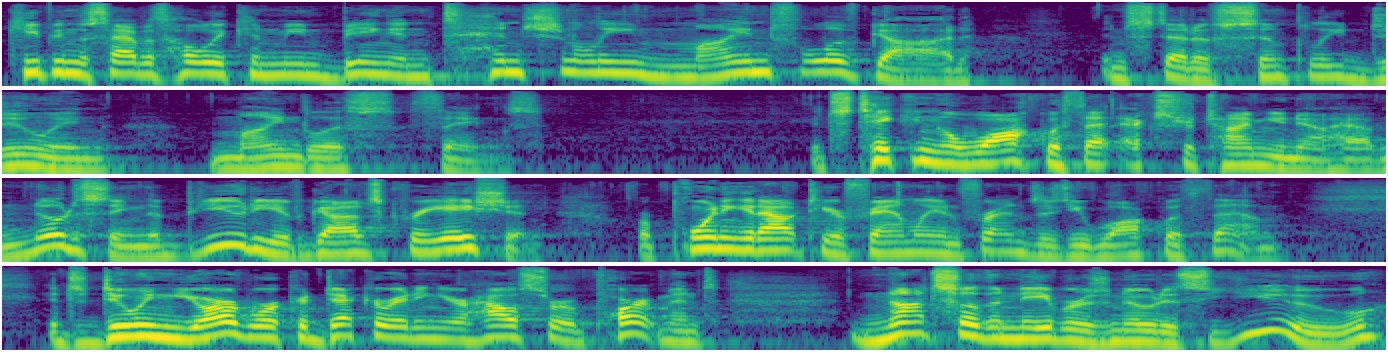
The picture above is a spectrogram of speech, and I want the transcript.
Keeping the Sabbath holy can mean being intentionally mindful of God instead of simply doing mindless things. It's taking a walk with that extra time you now have, noticing the beauty of God's creation, or pointing it out to your family and friends as you walk with them. It's doing yard work or decorating your house or apartment, not so the neighbors notice you,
